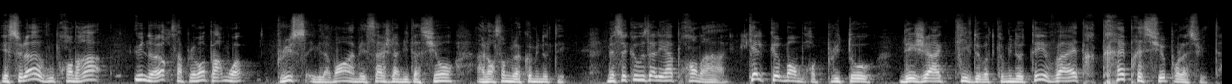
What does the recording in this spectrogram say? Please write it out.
Et cela vous prendra une heure simplement par mois, plus évidemment un message d'invitation à l'ensemble de la communauté. Mais ce que vous allez apprendre à quelques membres plutôt déjà actifs de votre communauté va être très précieux pour la suite.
